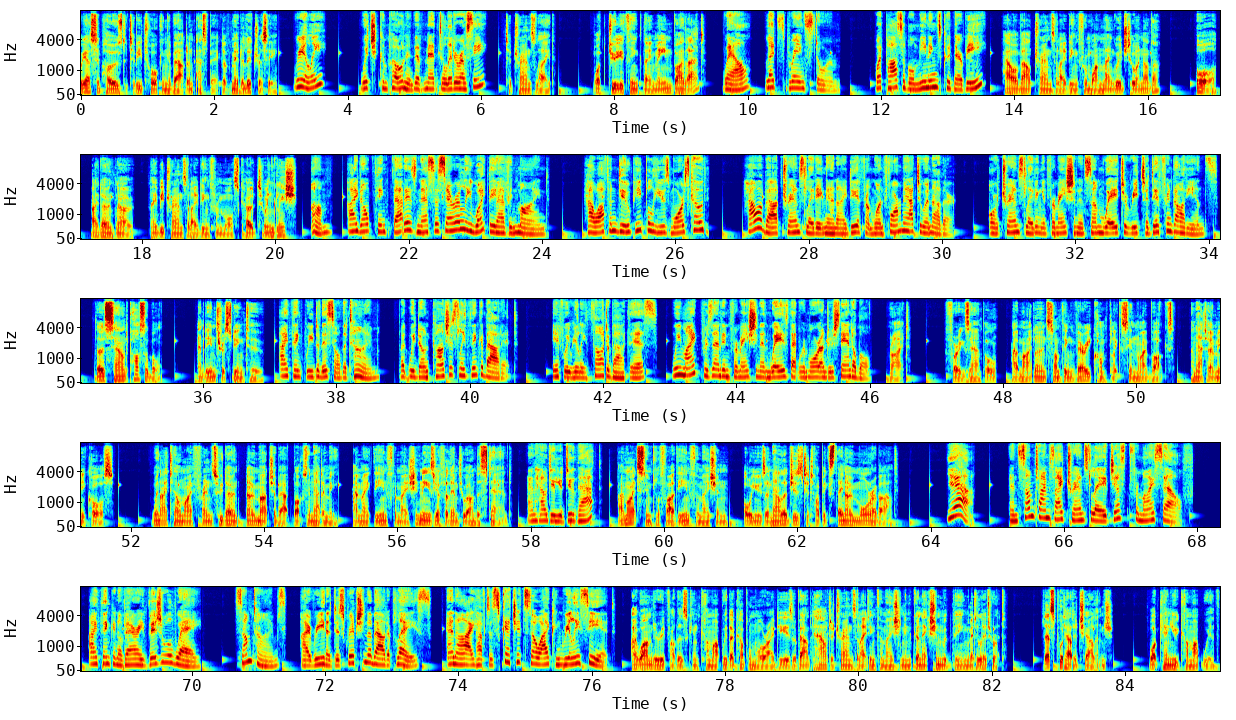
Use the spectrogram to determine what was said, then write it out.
We are supposed to be talking about an aspect of meta-literacy. Really? Which component of meta-literacy? To translate. What do you think they mean by that? Well, let's brainstorm. What possible meanings could there be? How about translating from one language to another? Or, I don't know, maybe translating from Morse code to English? Um, I don't think that is necessarily what they have in mind. How often do people use Morse code? How about translating an idea from one format to another? Or translating information in some way to reach a different audience? Those sound possible. And interesting too. I think we do this all the time, but we don't consciously think about it. If we really thought about this, we might present information in ways that were more understandable. Right. For example, I might learn something very complex in my box anatomy course. When I tell my friends who don't know much about box anatomy, I make the information easier for them to understand. And how do you do that? I might simplify the information, or use analogies to topics they know more about. Yeah. And sometimes I translate just for myself. I think in a very visual way. Sometimes, I read a description about a place, and I have to sketch it so I can really see it. I wonder if others can come up with a couple more ideas about how to translate information in connection with being meta-literate. Let's put out a challenge. What can you come up with?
